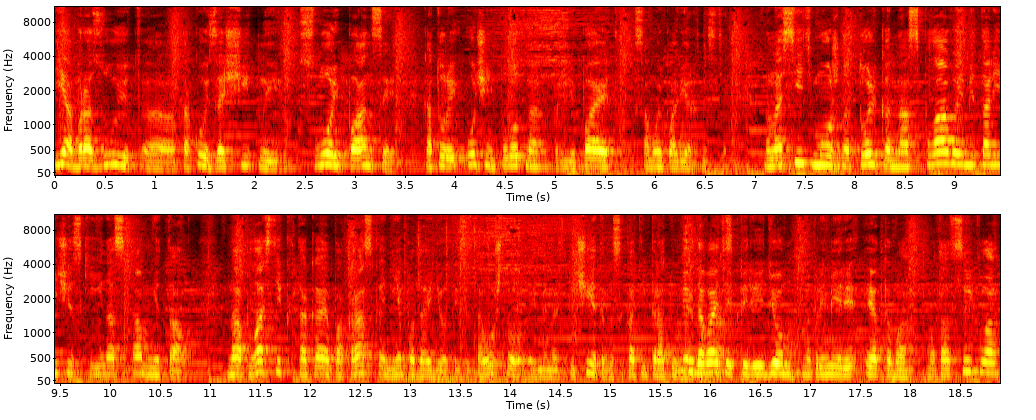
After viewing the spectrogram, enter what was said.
и образует э, такой защитный слой, панцирь, который очень плотно прилипает к самой поверхности. Наносить можно только на сплавы металлические и на сам металл. На пластик такая покраска не подойдет из-за того, что именно в печи это высокотемпературная Теперь давайте перейдем на примере этого мотоцикла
